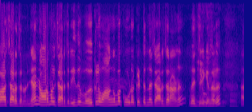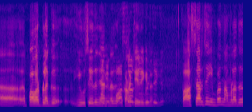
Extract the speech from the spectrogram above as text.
ഫാസ്റ്റ് ചാർജർ ഉണ്ട്. ഞാൻ നോർമൽ ചാർജർ ഇത് വെഹിക്കിൾ വാങ്ങുമ്പോൾ കൂടെ കിട്ടുന്ന ചാർജർ ആണ് വെച്ചിരിക്കുന്നത്. പവർ പ്ലഗ് യൂസ് ചെയ്ത് ഞാൻ കണക്ട് ചെയ്തിരിക്കുന്നത്. ഫാസ്റ്റ് ചാർജ് ചെയ്യുമ്പോൾ നമ്മളത്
